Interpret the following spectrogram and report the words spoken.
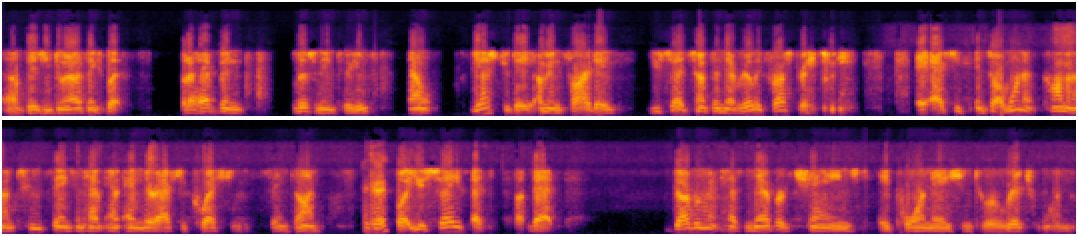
uh, busy doing other things. But but I have been listening to you. Now, yesterday, I mean Friday, you said something that really frustrates me. Actually, and so I want to comment on two things and have and, and they're actually questions at the same time. Okay. But you say that uh, that government has never changed a poor nation to a rich one.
